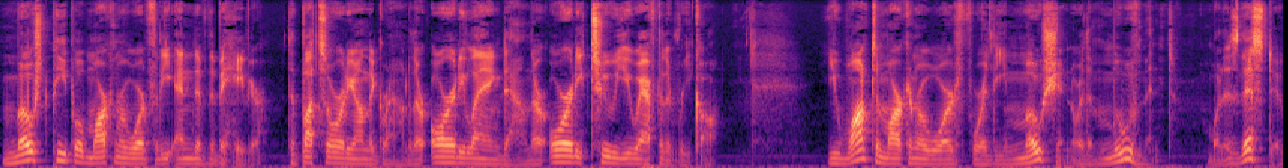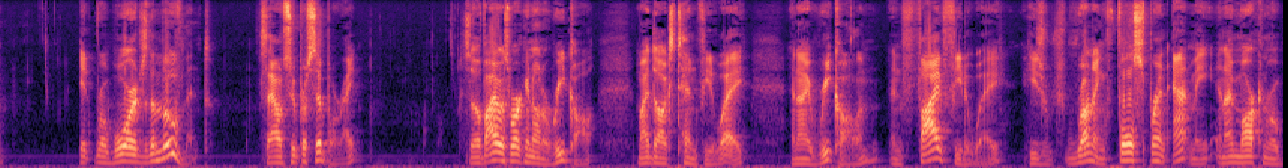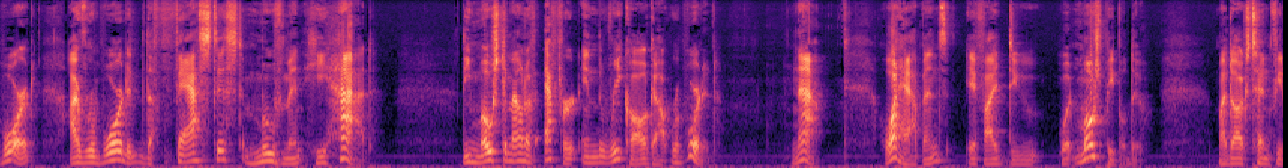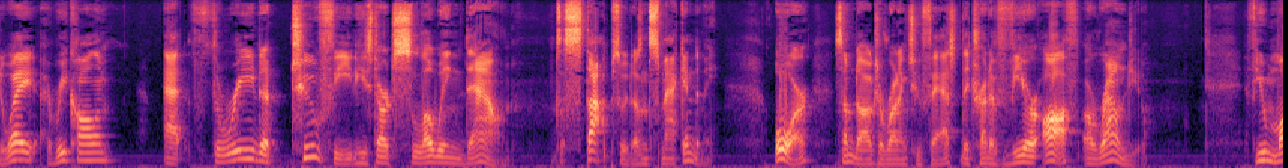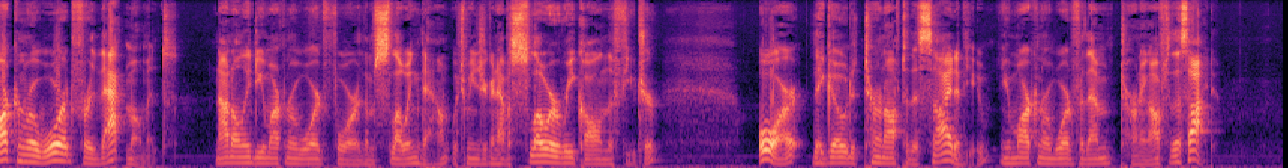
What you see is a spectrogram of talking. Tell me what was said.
Most people mark and reward for the end of the behavior. The butt's already on the ground. They're already laying down. They're already to you after the recall. You want to mark and reward for the motion or the movement. What does this do? It rewards the movement. Sounds super simple, right? So if I was working on a recall my dog's 10 feet away, and I recall him, and five feet away, he's running full sprint at me, and I mark and reward. I rewarded the fastest movement he had. the most amount of effort in the recall got rewarded. Now, what happens if I do what most people do? My dog's 10 feet away, I recall him. At three to two feet, he starts slowing down It's a stop so he doesn't smack into me. Or some dogs are running too fast, they try to veer off around you. If you mark and reward for that moment, not only do you mark and reward for them slowing down, which means you're going to have a slower recall in the future, or they go to turn off to the side of you, you mark and reward for them turning off to the side.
